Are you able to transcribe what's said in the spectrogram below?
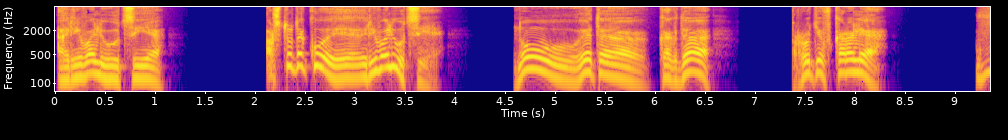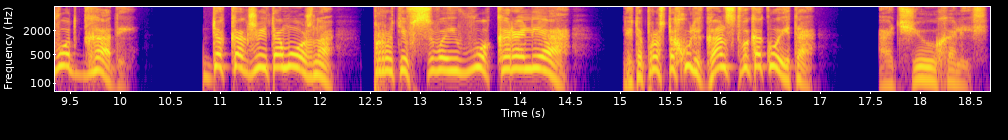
а революция». «А что такое революция?» «Ну, это когда против короля. Вот гады! Да как же это можно? Против своего короля! Это просто хулиганство какое-то! Очухались.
